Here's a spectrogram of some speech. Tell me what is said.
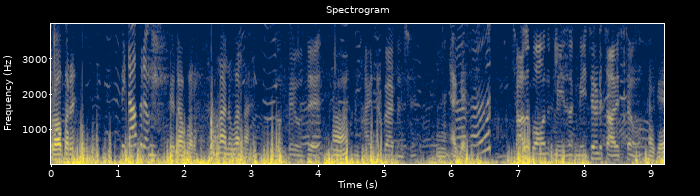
ప్రాపర్ పిఠాపురం. పిఠాపురం. అన్న నువ్వన్నా? పేరు హైదరాబాద్ నుంచి. ఓకే చాలా బాగుంది ప్లేస్. నాకు నేచర్ అంటే చాలా ఇష్టం. ఓకే.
